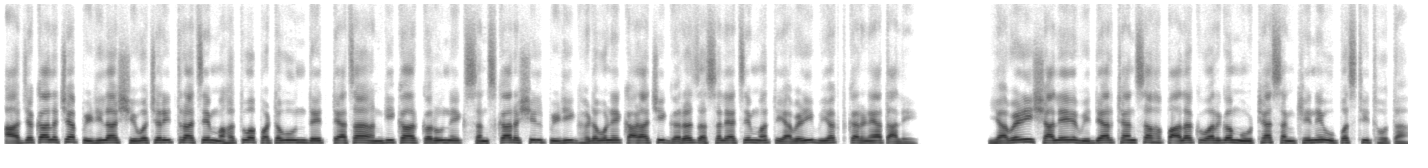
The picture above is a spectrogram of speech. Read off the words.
आजकालच्या पिढीला शिवचरित्राचे महत्त्व पटवून देत त्याचा अंगीकार करून एक संस्कारशील पिढी घडवणे काळाची गरज असल्याचे मत यावेळी व्यक्त करण्यात आले. यावेळी शालेय विद्यार्थ्यांसह पालक वर्ग मोठ्या संख्येने उपस्थित होता.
